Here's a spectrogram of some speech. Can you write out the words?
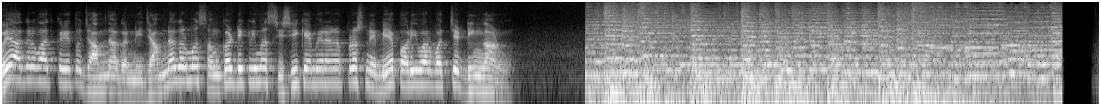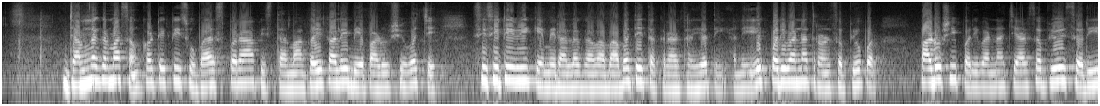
હવે આગળ વાત કરીએ તો જામનગરની. જામનગરમાં શંકર ટેકરીમાં સીસી કેમેરાના પ્રશ્ને બે પરિવાર વચ્ચે ઢીંગાણું. જામનગરમાં શંકર ટેકરી સુભાષપરા વિસ્તારમાં ગઈકાલે બે પાડોશીઓ વચ્ચે સીસીટીવી કેમેરા લગાવવા બાબતે તકરાર થઈ હતી અને એક પરિવારના ત્રણ સભ્યો પર પાડોશી પરિવારના ચાર સભ્યોએ સરી,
